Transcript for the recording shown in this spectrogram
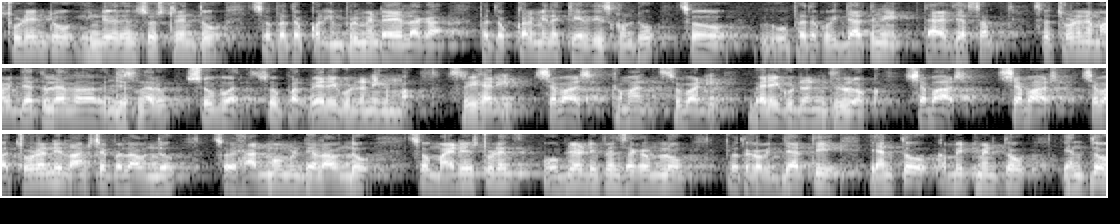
స్టూడెంట్ ఇండివిజువల్స్ స్ట్రెంత్ సో ప్రతి ఒక్కరు ఇంప్రూవ్మెంట్ అయ్యేలాగా ప్రతి ఒక్కరి మీద కేర్ తీసుకుంటూ సో ప్రతి ఒక్క విద్యార్థిని తయారు చేస్తాం. సో చూడండి మా విద్యార్థులు ఎలా రన్ చేస్తున్నారు. Super super very good running అమ్మ. శ్రీహరి శబాష్ come on Subhani very good running Trilok. శబాష్ శబాష్ శబాష్ చూడండి లాంగ్ స్టెప్ ఎలా ఉందో. సో హ్యాండ్ మూమెంట్ ఎలా ఉందో. సో మై డే స్టూడెంట్స్ ఓబ్లియర్ డిఫెన్స్ అకాడమీలో ప్రతి ఒక్క విద్యార్థి ఎంతో కమిట్మెంట్తో ఎంతో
